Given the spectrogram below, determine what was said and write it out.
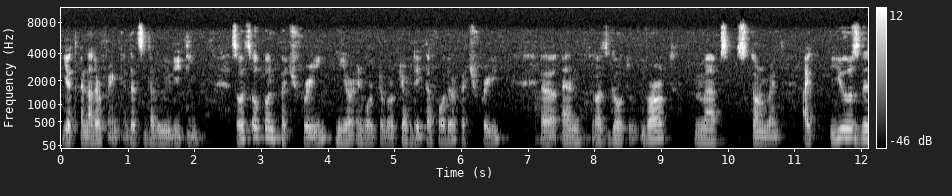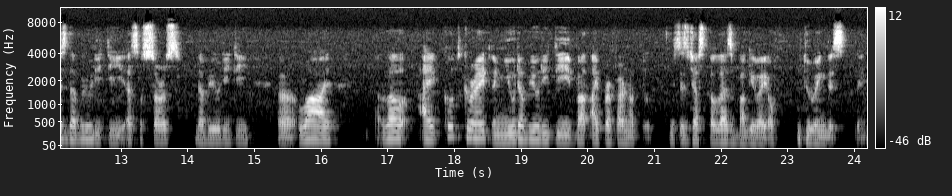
yet another thing and that's WDT so let's open patch 3 here in World of Warcraft data folder patch 3 uh, and let's go to world maps stormwind I use this WDT as a source WDT uh, why Well, I could create a new WDT, but I prefer not to. This is just a less buggy way of doing this thing.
